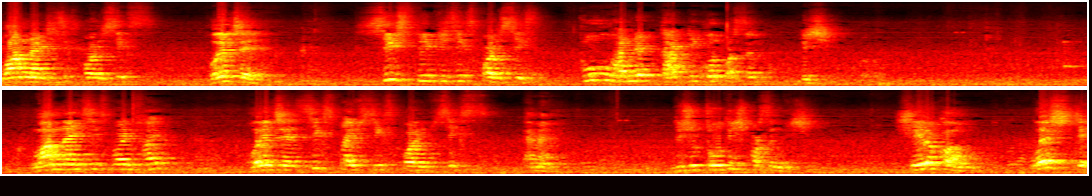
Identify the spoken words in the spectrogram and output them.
one ninety six point six হয়েছে six fifty six point six two hundred thirty four percent বেশি। One nine six point five হয়েছে six five six point six M M দুশো চৌত্রিশ পার্সেন্ট বেশি। সেরকম ওয়েস্টে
